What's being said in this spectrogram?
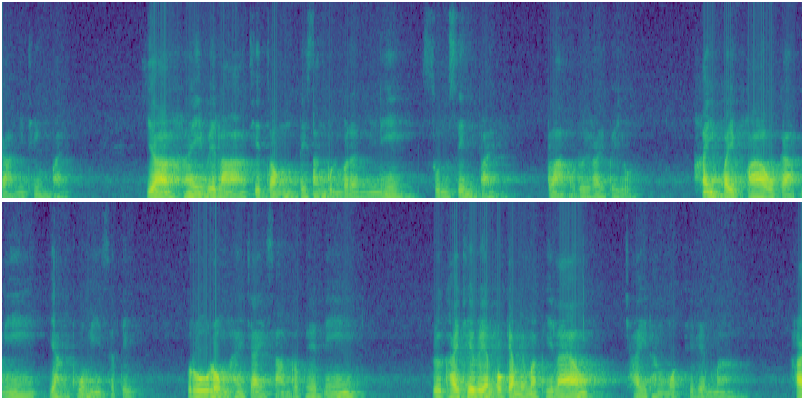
กาสนี้ทิ้งไป อย่าให้เวลาที่ต้องได้สร้างบุญบารมีนี้สูญสิ้นไป เปล่าโดยไร้ประโยชน์ ให้ไขว่คว้าโอกาสนี้อย่างผู้มีสติ รู้ลมหายใจสามประเภทนี้ หรือใครที่เรียนโปรแกรมเอ็มพีแล้ว ใช้ทั้งหมดที่เรียนมา ใคร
